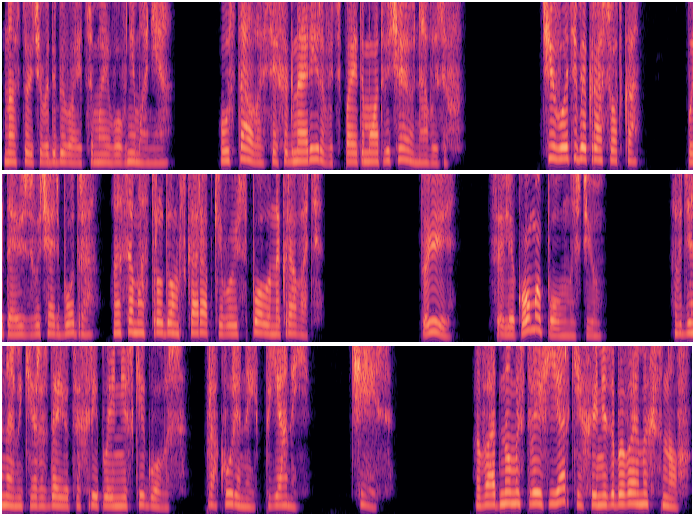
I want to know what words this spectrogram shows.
настойчиво добивается моего внимания. Устала всех игнорировать, поэтому отвечаю на вызов. «Чего тебе, красотка?» Пытаюсь звучать бодро, а сама с трудом вскарабкиваюсь с пола на кровать. «Ты целиком и полностью». В динамике раздается хриплый низкий голос, прокуренный, пьяный. Чейз. В одном из твоих ярких и незабываемых снов.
